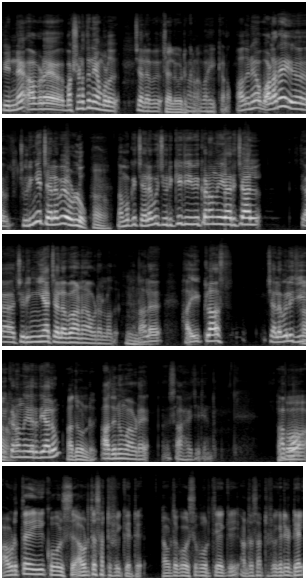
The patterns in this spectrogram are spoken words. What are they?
പിന്നെ അവിടെ ഭക്ഷണത്തിന് നമ്മൾ ചെലവ് ചെലവെടുക്കണം. വഹിക്കണം. അതിന് വളരെ ചുരുങ്ങിയ ചെലവേ ഉള്ളൂ. നമുക്ക് ചെലവ് ചുരുക്കി ജീവിക്കണം എന്ന് വിചാരിച്ചാൽ ചുരുങ്ങിയ ചെലവാണ് അവിടെ ഉള്ളത്. എന്നാൽ ഹൈ ക്ലാസ് ചെലവിൽ ജീവിക്കണം എന്ന് കരുതിയാലും അതുകൊണ്ട് അതിനും അവിടെ സാഹചര്യമുണ്ട് അപ്പോൾ അവിടുത്തെ ഈ കോഴ്സ് അവിടുത്തെ സർട്ടിഫിക്കറ്റ് അവിടുത്തെ കോഴ്സ് പൂർത്തിയാക്കി അവിടുത്തെ സർട്ടിഫിക്കറ്റ് കിട്ടിയാൽ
